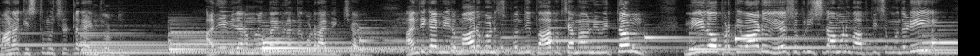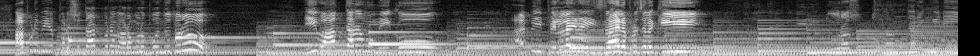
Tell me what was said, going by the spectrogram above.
మనకిష్టం వచ్చినట్లుగా ఆయన చూడడు. అదే విధానంలో బైబిల్ అంతా కూడా రాపిచ్చాడు. అందుకే మీరు మారు మనసు పొంది పాప క్షమా నిమిత్తం మీలో ప్రతివాడు యేసుక్రీస్తునామను బాప్తిసం పొందడి. అప్పుడు మీరు పరిశుద్ధాత్మన వరమును పొందుతురు ఈ వాగ్దానము మీకు అవి మీ ఇజ్రాయెల్ ప్రజలకి దూరస్తులందరికీ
